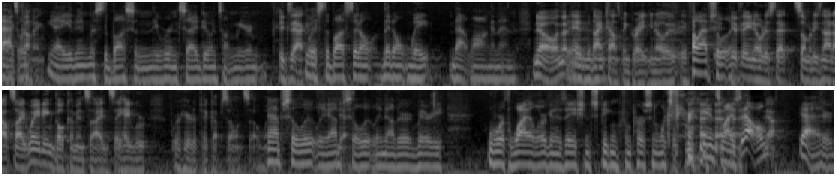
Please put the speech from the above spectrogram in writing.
Exactly. one's coming. Yeah, you didn't miss the bus, and you were inside doing something. You're, you Exactly. missed the bus. They don't. They don't wait that long, and then. No, and, the, and without- Nine Town's been great. You know, if, Oh, absolutely. If, they notice that somebody's not outside waiting, they'll come inside and say, hey, we're, we're here to pick up so and so. Absolutely, absolutely. Now they're a very worthwhile organization. Speaking from personal experience myself, Yeah. yeah, they're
